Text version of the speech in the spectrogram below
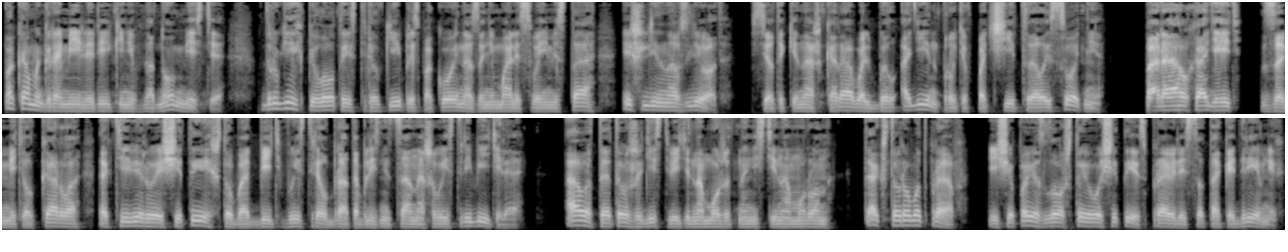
Пока мы громили реки не в одном месте, других пилоты и стрелки преспокойно занимали свои места и шли на взлет. Все-таки наш корабль был один против почти целой сотни. «Пора уходить», — заметил Карло, активируя щиты, чтобы отбить выстрел брата-близнеца нашего истребителя. А вот это уже действительно может нанести нам урон. Так что робот прав. Еще повезло, что его щиты справились с атакой древних.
